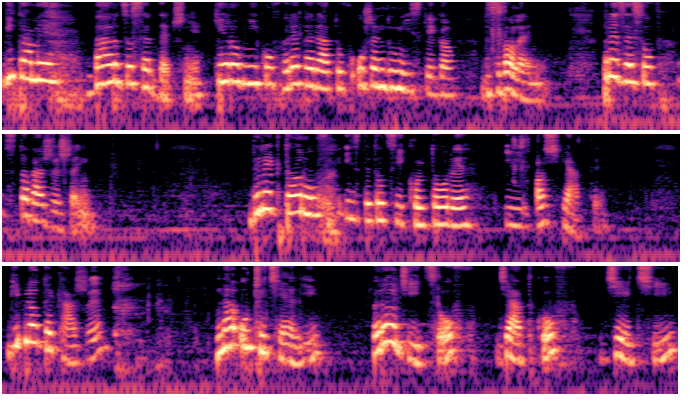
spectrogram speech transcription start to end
Witamy bardzo serdecznie kierowników referatów Urzędu Miejskiego w Zwoleniu, prezesów stowarzyszeń, dyrektorów instytucji kultury i oświaty, bibliotekarzy, nauczycieli, rodziców, dziadków, dzieci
